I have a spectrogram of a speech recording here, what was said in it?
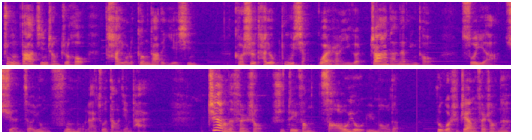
重大进程之后，他有了更大的野心，可是他又不想冠上一个渣男的名头，所以啊，选择用父母来做挡箭牌。这样的分手是对方早有预谋的。如果是这样的分手呢，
